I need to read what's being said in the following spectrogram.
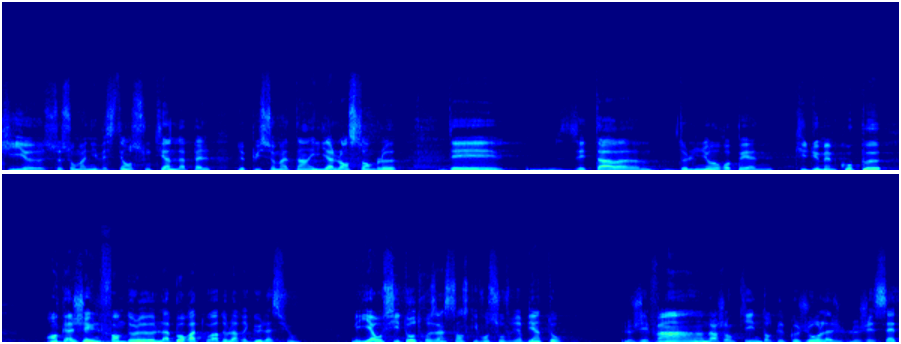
qui se sont manifestés en soutien de l'appel depuis ce matin, il y a l'ensemble des États de l'Union européenne qui, du même coup, peut engager une forme de laboratoire de la régulation. Mais il y a aussi d'autres instances qui vont s'ouvrir bientôt. Le G20 en Argentine dans quelques jours, le G7,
